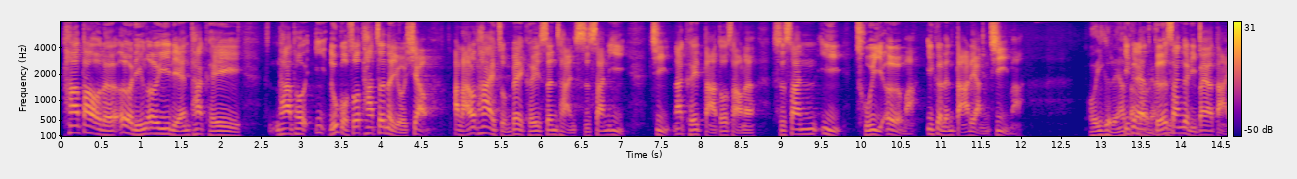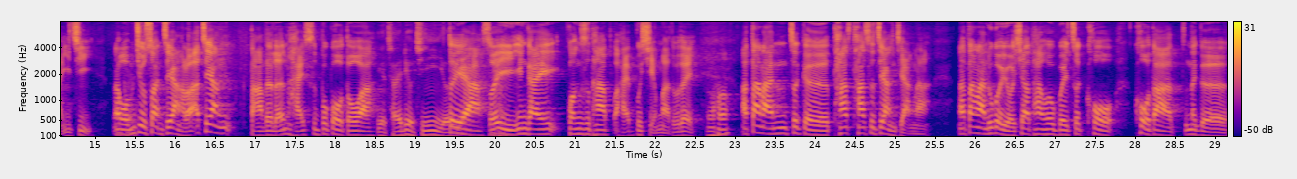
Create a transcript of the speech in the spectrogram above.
它到了二零二一年，它可以，它都一如果说它真的有效啊，然后它还准备可以生产十三亿剂，那可以打多少呢？十三亿除以二嘛，一个人打两剂嘛。哦，一个人要一个人隔三个礼拜要打一剂，那我们就算这样好了啊，这样。打的人还是不够多啊，也才六七亿而已。对呀，所以应该光是他还不行嘛，对不对？啊，当然这个他他是这样讲啦。那当然如果有效，他会不会这扩扩大那个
